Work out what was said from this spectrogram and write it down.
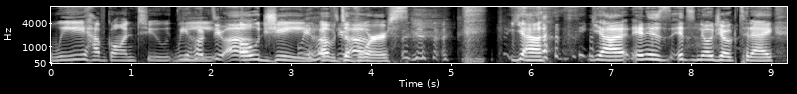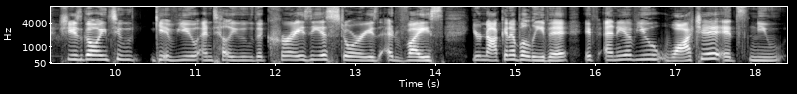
We have gone to We the hooked you up. OG of divorce. yeah. Yeah, it is it's no joke today. She's going to give you and tell you the craziest stories, advice. You're not going to believe it. If any of you watch it, it's new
